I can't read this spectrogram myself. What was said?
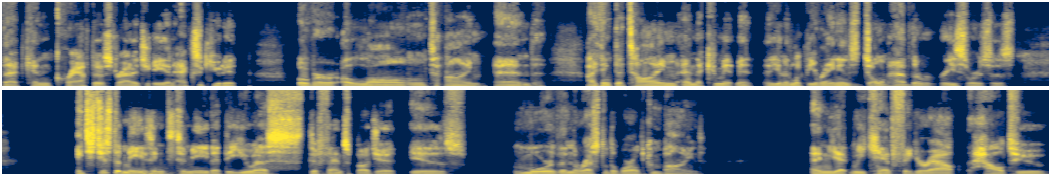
that can craft a strategy and execute it over a long time. And I think the time and the commitment, you know, look, the Iranians don't have the resources. It's just amazing to me that the US defense budget is more than the rest of the world combined. And yet we can't figure out how to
